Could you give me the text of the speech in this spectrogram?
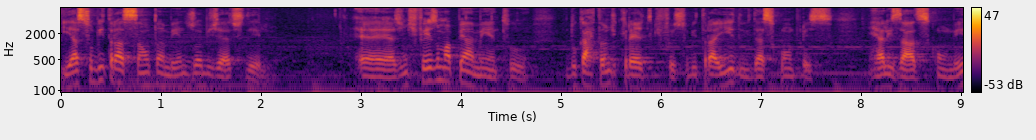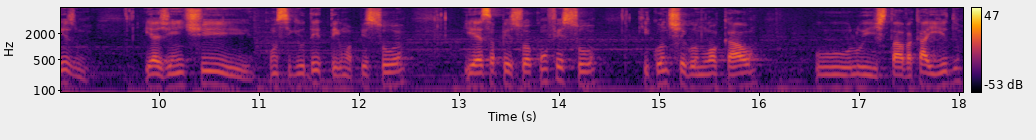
e a subtração também dos objetos dele. É, a gente fez um mapeamento do cartão de crédito que foi subtraído e das compras realizadas com o mesmo, e a gente conseguiu deter uma pessoa e essa pessoa confessou que quando chegou no local, o Luiz estava caído,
